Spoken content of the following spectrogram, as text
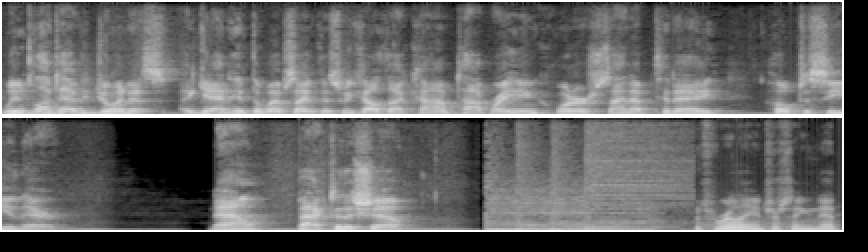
We'd love to have you join us. Again, hit the website, thisweekhealth.com, top right hand corner. Sign up today. Hope to see you there. Now, back to the show. It's really interesting that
